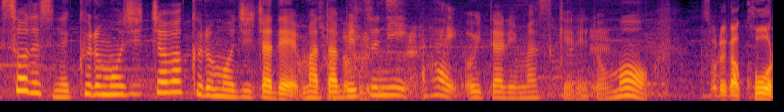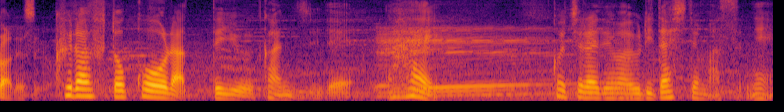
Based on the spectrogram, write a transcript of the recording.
そうですね。黒文字茶は黒文字茶でまた別に、ね、はい、置いてありますけれども、それがコーラですよ。クラフトコーラっていう感じで、はい、こちらでは売り出してますね。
